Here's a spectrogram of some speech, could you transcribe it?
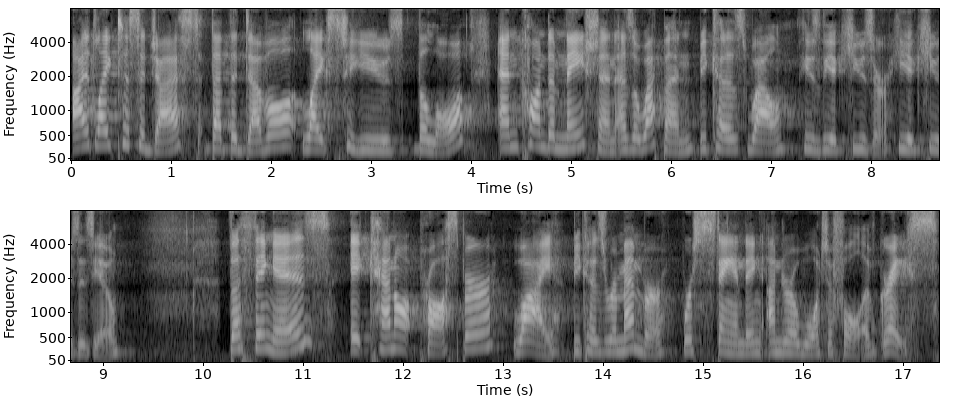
I'd like to suggest that the devil likes to use the law and condemnation as a weapon because, well, he's the accuser. He accuses you. The thing is, it cannot prosper. Why? Because remember, we're standing under a waterfall of grace.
